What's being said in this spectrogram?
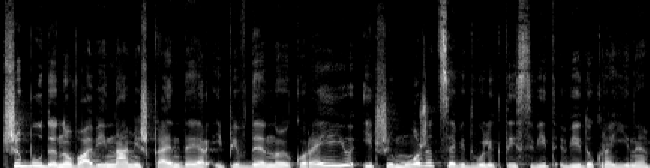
Чи буде нова війна між КНДР і Південною Кореєю, і чи може це відволікти світ від України?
